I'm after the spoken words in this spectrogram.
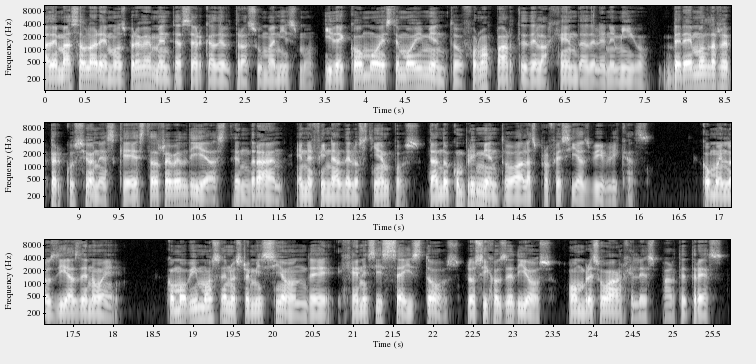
Además hablaremos brevemente acerca del transhumanismo y de cómo este movimiento forma parte de la agenda del enemigo. Veremos las repercusiones que estas rebeldías tendrán en el final de los tiempos, dando cumplimiento a las profecías bíblicas. Como en los días de Noé. Como vimos en nuestra emisión de Génesis 6.2, los hijos de Dios, hombres o ángeles, parte 3,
